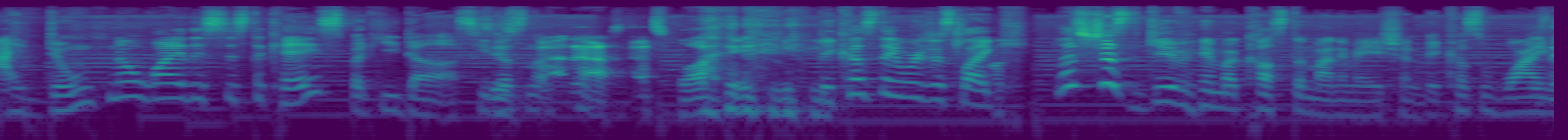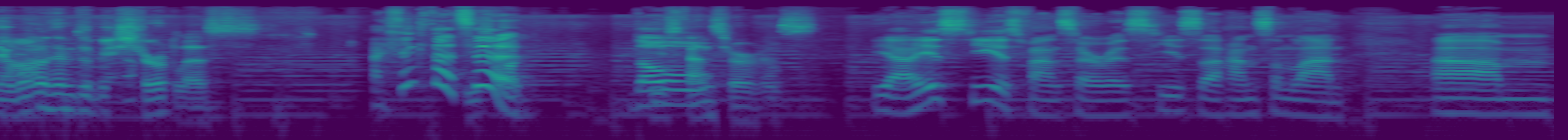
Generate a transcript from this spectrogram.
I don't know why this is the case, but he does. He does not. badass, that's why. Because they were just like, let's just give him a custom animation, because why they not? wanted him to be shirtless. I think that's He's it. fun- Though, He's fan service. yeah, he's, he is fan service. He's a handsome lad. Um,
